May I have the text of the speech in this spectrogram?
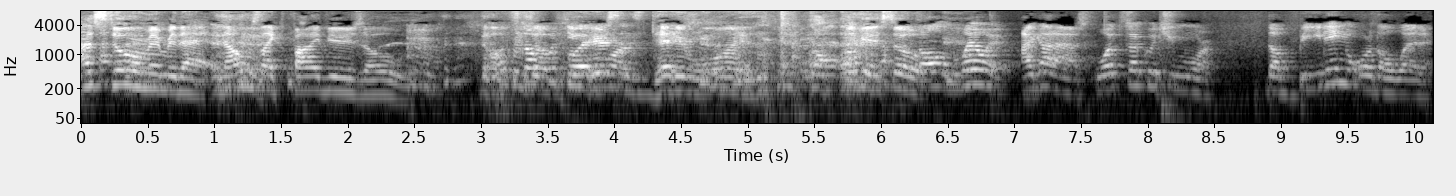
I still remember that. And I was like five years old. Dolphins stuck up with you player more? since day one. Okay, so. Dalton, wait, wait. I gotta ask. What stuck with you more, the beating or the wedding?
